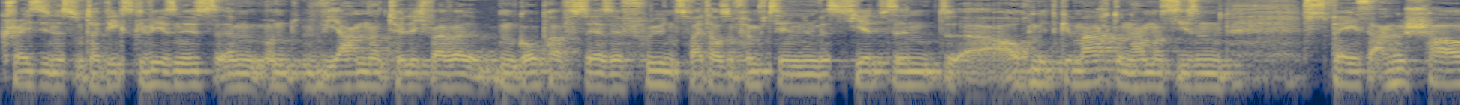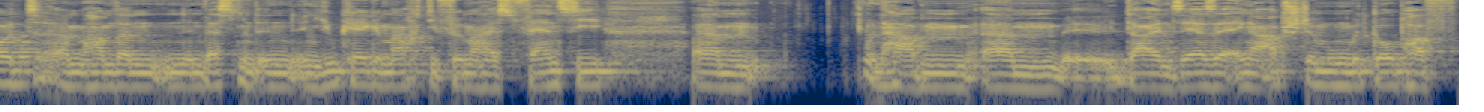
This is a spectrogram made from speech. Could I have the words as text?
Craziness unterwegs gewesen ist. Ähm, und wir haben natürlich, weil wir im GoPuff sehr, sehr früh in 2015 investiert sind, äh, auch mitgemacht und haben uns diesen Space angeschaut, ähm, haben dann ein Investment in, in UK gemacht. Die Firma heißt Fancy. Ähm, und haben ähm, da in sehr, sehr enger Abstimmung mit GoPuff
